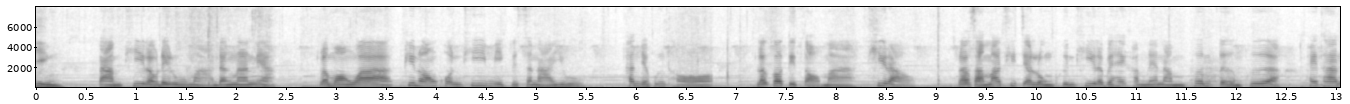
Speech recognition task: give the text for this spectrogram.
จริง ตามที่เราได้รู้มา ดังนั้นเนี่ยเรามองว่าพี่น้องคนที่มีกฤษณาอยู่ ท่านอย่าเพิ่งท้อ แล้วก็ติดต่อมาที่เรา เราสามารถที่จะลงพื้นที่และไปให้คำแนะนำเพิ่มเติมเพื่อให้ท่าน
